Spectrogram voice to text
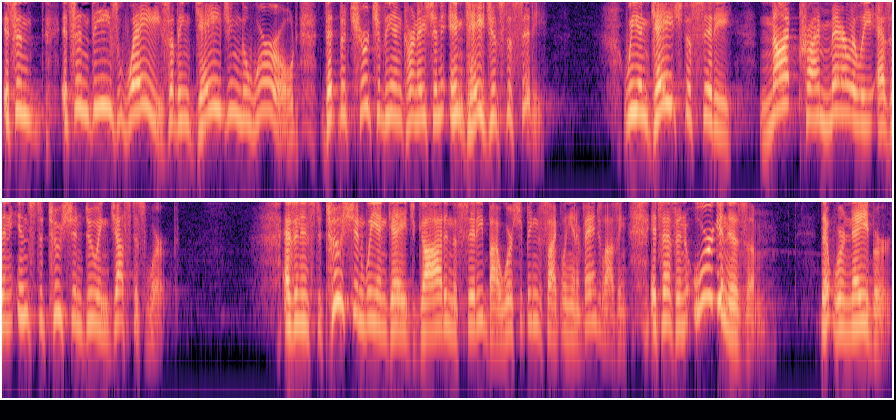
It's in, it's in these ways of engaging the world that the Church of the Incarnation engages the city. We engage the city not primarily as an institution doing justice work. As an institution, we engage God in the city by worshiping, discipling, and evangelizing. It's as an organism that we're neighbors,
